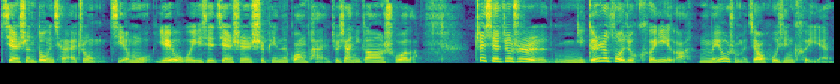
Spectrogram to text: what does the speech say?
健身动起来这种节目，也有过一些健身视频的光盘。就像你刚刚说的，这些就是你跟着做就可以了，没有什么交互性可言。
